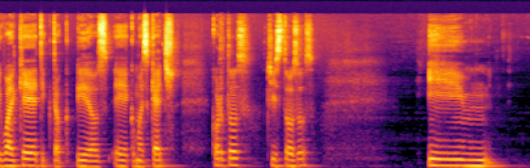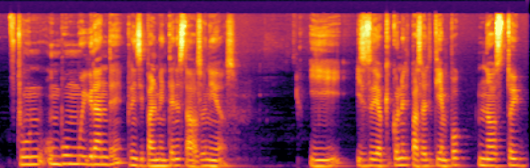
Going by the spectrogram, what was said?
igual que TikTok, videos eh, como sketch, cortos, chistosos. Y mm, fue un, boom muy grande, principalmente en Estados Unidos. Y, y sucedió que con el paso del tiempo, no estoy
